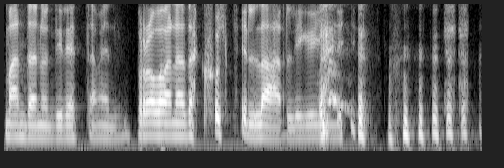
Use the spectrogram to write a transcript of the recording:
mandano direttamente, provano ad accoltellarli.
